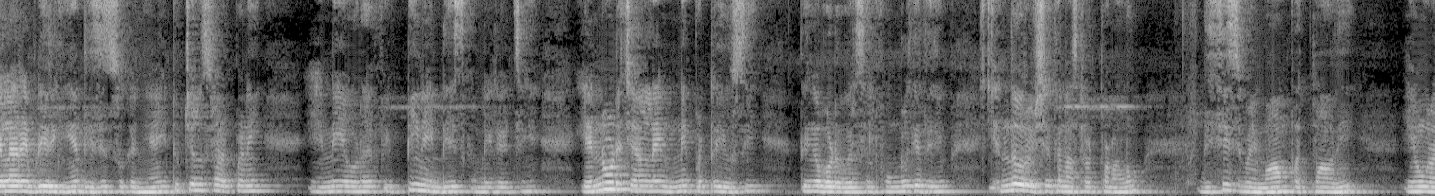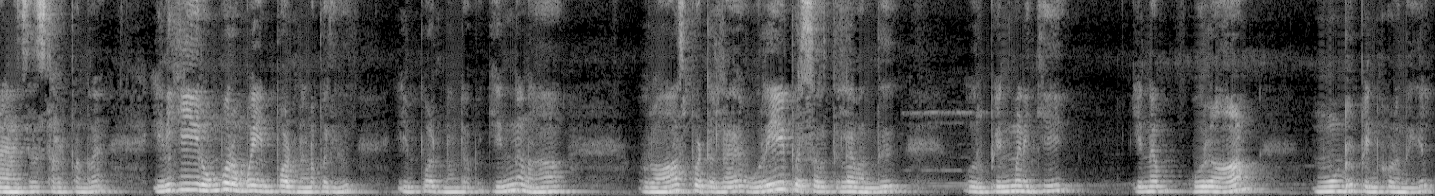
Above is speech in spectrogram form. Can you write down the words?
எல்லாரும் எப்படி இருக்கீங்க? This is Sukanya. YouTube channel start பண்ணி என்னையோட ஃபிஃப்டி நைன் டேஸ் கம்ப்ளீட் ஆகிடுச்சிங்க என்னோடய சேனலை இன்னை பற்றி யோசி திங்கப்படுவர் செல்ஃப் உங்களுக்கே தெரியும். எந்த ஒரு விஷயத்த நான் ஸ்டார்ட் பண்ணாலும் this is my mom Padmavathi. இவங்களை நினச்சதை ஸ்டார்ட் பண்ணுறேன் இன்றைக்கி ரொம்ப ரொம்ப இம்பார்ட்டண்டான பதிவு. இம்பார்ட்டண்டான டாபிக் என்னன்னா ஒரு ஹாஸ்பிட்டலில் ஒரே பிரசவத்தில் வந்து ஒரு பெண்மணிக்கு என்ன ஒரு ஆண் மூன்று பெண் குழந்தைகள்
